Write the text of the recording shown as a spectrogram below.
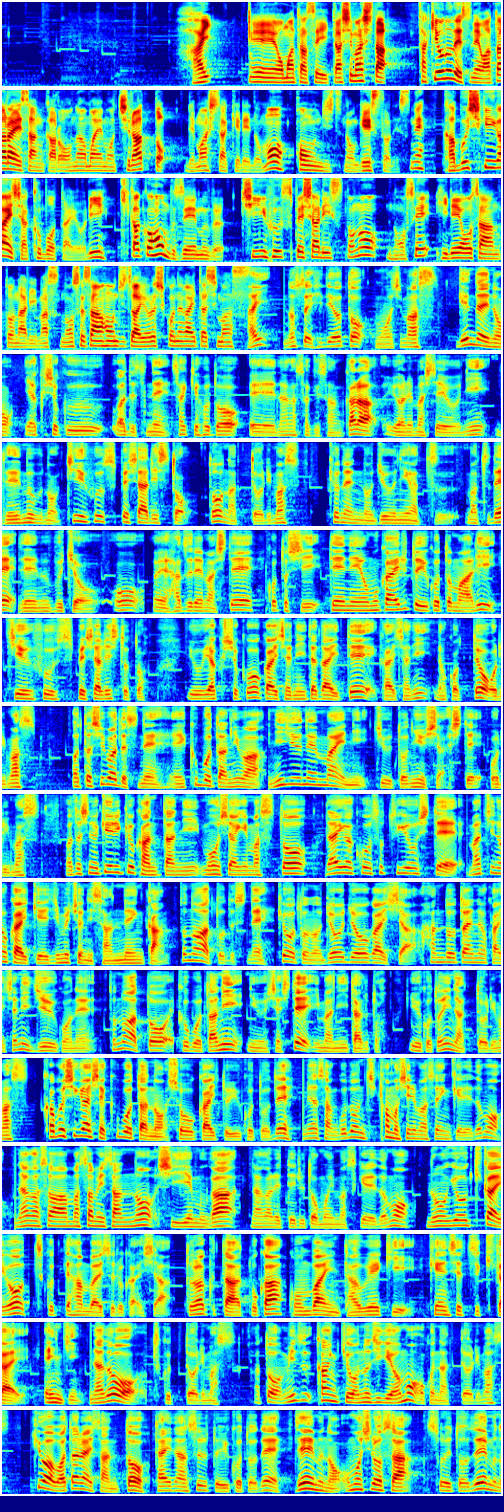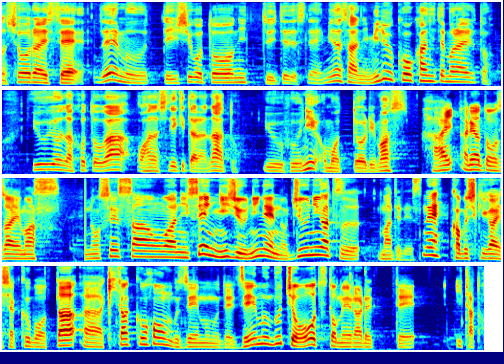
はい、えー、お待たせいたしました。先ほどですね、渡来さんからお名前もちらっと出ましたけれども、本日のゲストですね、株式会社久保田より企画本部税務部チーフスペシャリストの野瀬秀夫さんとなります。野瀬さん、本日はよろしくお願いいたします。はい、野瀬秀夫と申します。現代の役職はですね先ほど、えー、長崎さんから言われましたように税務部のチーフスペシャリストとなっております去年の12月末で税務部長を外れまして今年定年を迎えるということもありチーフスペシャリストという役職を会社にいただいて会社に残っております。私はですね、え久保田には20年前に中途入社しております。私の経歴を簡単に申し上げますと、大学を卒業して町の会計事務所に3年間、その後ですね、京都の上場会社、半導体の会社に15年、その後、久保田に入社して今に至るということになっております。株式会社クボタの紹介ということで、皆さんご存知かもしれませんけれども、長澤まさみさんの CM が流れていると思いますけれども、農業機械を作って販売する会社、トラクターとかコンバイン田植え機、建設機械、エンジンなどを作っております。あと、水環境の事業も行っております。今日は渡来さんと対談するということで税務の面白さそれと税務の将来性税務っていう仕事についてですね皆さんに魅力を感じてもらえるというようなことがお話できたらなというふうに思っておりますはいありがとうございます野瀬さんは2022年の12月までですね株式会社久保田企画本部税務部で税務部長を務められていたと。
